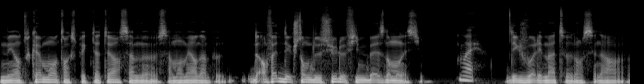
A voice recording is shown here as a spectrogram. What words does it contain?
Mais en tout cas, moi en tant que spectateur, ça me ça m'emmerde un peu. En fait, dès que je tombe dessus, le film baisse dans mon estime. Ouais. Dès que je vois les maths dans le scénar, euh,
